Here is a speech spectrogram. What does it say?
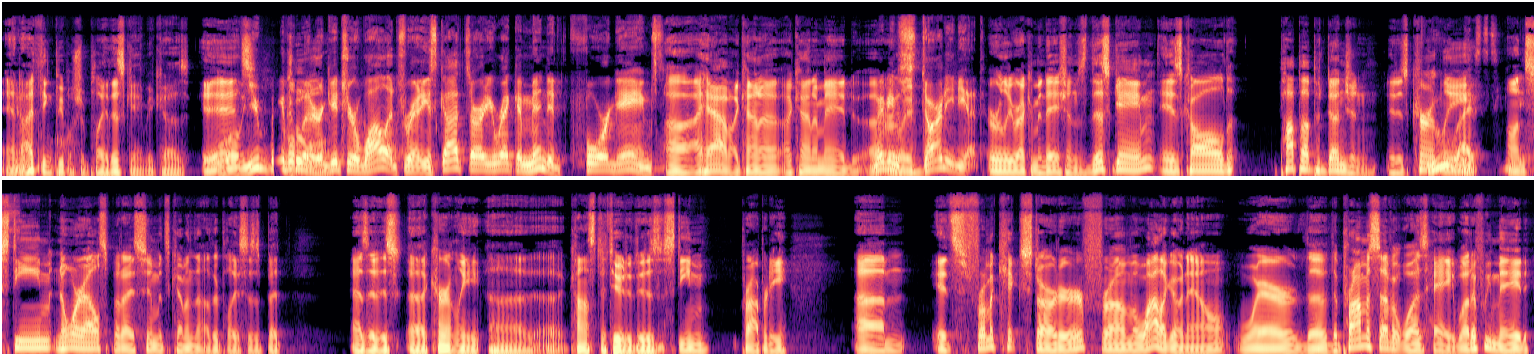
and I think people should play this game because it's well, you people cool. better get your wallets ready. Scott's already recommended four games. Uh, I have. I kind of. I kind of made uh, we haven't even early, started yet. early recommendations. This game is called Pop Up Dungeon. It is currently Ooh, on. Steam, nowhere else, but I assume it's coming to other places. But as it is uh, currently uh, uh, constituted, it is a Steam property. Um, it's from a Kickstarter from a while ago now, where the the promise of it was, hey, what if we made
